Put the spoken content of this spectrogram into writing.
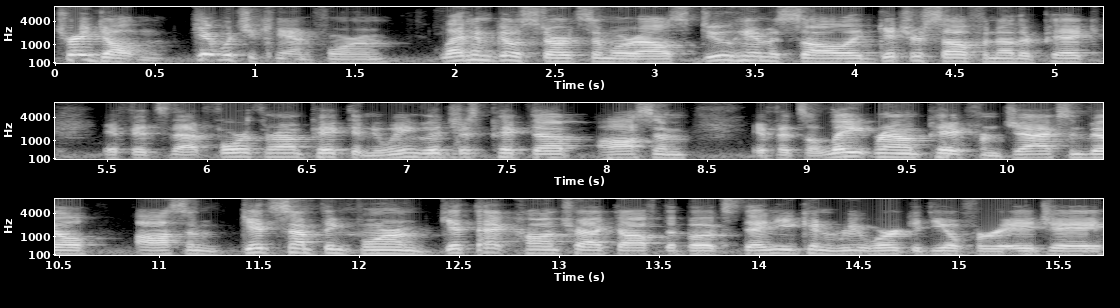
trade Dalton. Get what you can for him. Let him go start somewhere else. Do him a solid. Get yourself another pick. If it's that fourth round pick that New England just picked up, awesome. If it's a late round pick from Jacksonville, awesome. Get something for him. Get that contract off the books. Then you can rework a deal for AJ.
